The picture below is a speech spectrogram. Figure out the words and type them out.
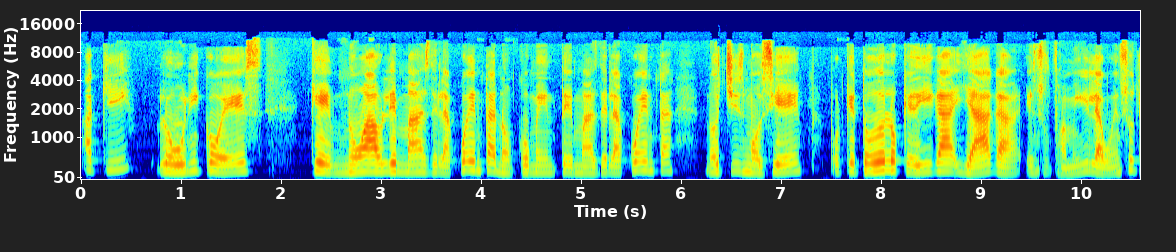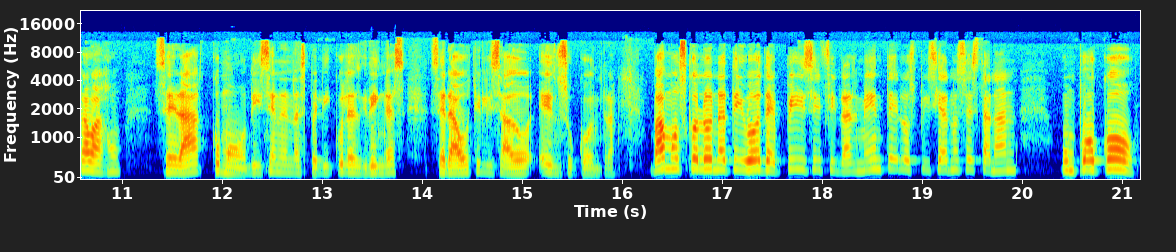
Aquí lo único es que no hable más de la cuenta, no comente más de la cuenta, no chismosee, porque todo lo que diga y haga en su familia o en su trabajo será, como dicen en las películas gringas, será utilizado en su contra. Vamos con los nativos de Pisces. Finalmente, los piscianos estarán un poco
